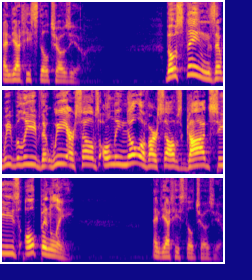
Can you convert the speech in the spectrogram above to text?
and yet He still chose you. Those things that we believe that we ourselves only know of ourselves, God sees openly, and yet He still chose you.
